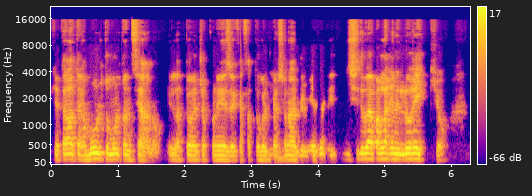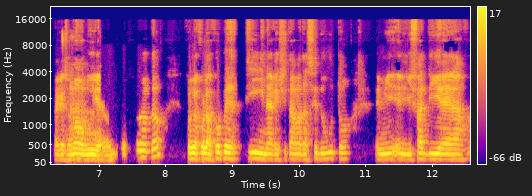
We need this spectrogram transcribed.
che tra l'altro era molto molto anziano, l'attore giapponese che ha fatto quel mm. personaggio, Miyazaki, gli si doveva parlare nell'orecchio, perché sennò lui era un po' sordo, con la, con la copertina recitava da seduto e, mi, e gli fa dire ah,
